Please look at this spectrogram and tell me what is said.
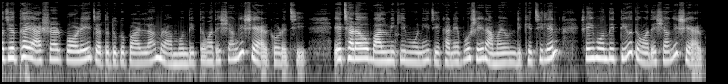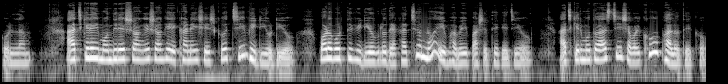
অযোধ্যায় আসার পরে যতটুকু পারলাম, রাম মন্দির তোমাদের সঙ্গে শেয়ার করেছি। এছাড়াও বাল্মীকি মুনি যেখানে বসে রামায়ণ লিখেছিলেন, সেই মন্দিরটিও তোমাদের সঙ্গে শেয়ার করলাম। আজকের এই মন্দিরের সঙ্গে সঙ্গে এখানেই শেষ করছি ভিডিওটিও। পরবর্তী ভিডিওগুলো দেখার জন্য এভাবেই পাশে থেকে যেও। আজকের মতো আসছি, সবাই খুব ভালো থেকো।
